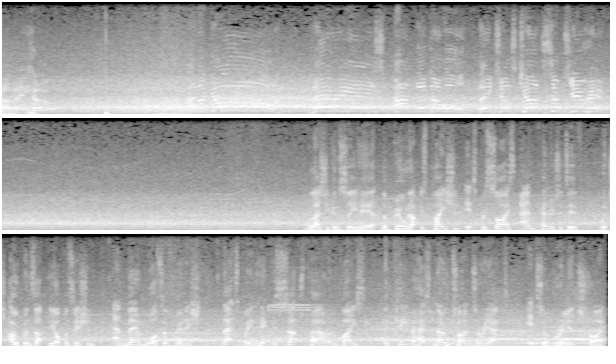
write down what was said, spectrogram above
Parejo. Well, as you can see here, the build-up is patient, it's precise and penetrative, which opens up the opposition. And then what a finish. That's been hit with such power and pace. The keeper has no time to react. It's a brilliant strike.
